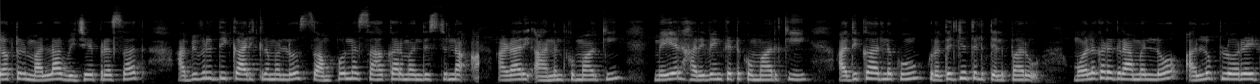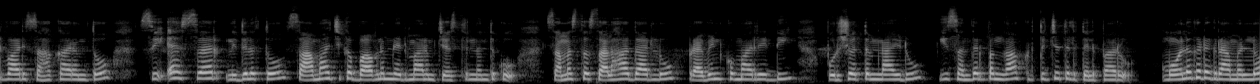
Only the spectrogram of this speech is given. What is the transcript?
డాక్టర్ మల్లా విజయప్రసాద్ అభివృద్ధి కార్యక్రమంలో సంపూర్ణ సహకారం అందిస్తున్న అడారి ఆనంద్ కుమార్కి మేయర్ హరివెంకట కుమార్కి అధికారులకు కృతజ్ఞతలు తెలిపారు. మూలగడ గ్రామంలో అల్లు ఫ్లోరైట్ వారి సహకారంతో సిఎస్ఆర్ నిధులతో సామాజిక భవనం నిర్మాణం చేస్తున్నందుకు సమస్త సలహాదారులు ప్రవీణ్ కుమార్ రెడ్డి పురుషోత్తం నాయుడు ఈ సందర్భంగా కృతజ్ఞతలు తెలిపారు. మూలగడ గ్రామంలో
